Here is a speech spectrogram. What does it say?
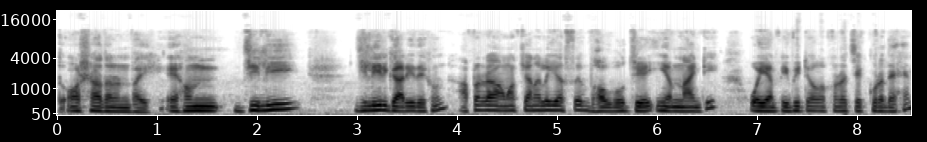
তো অসাধারণ ভাই, এখন জিলি, জিলির গাড়ি দেখুন। আপনারা আমার চ্যানেলেই আছে ভলভো যে ইএম নাইনটি ওই এমপিভিটাও আপনারা চেক করে দেখেন।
